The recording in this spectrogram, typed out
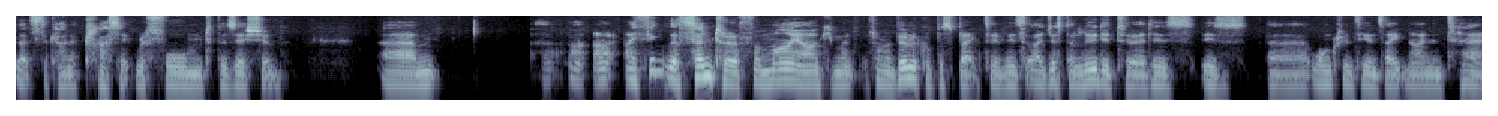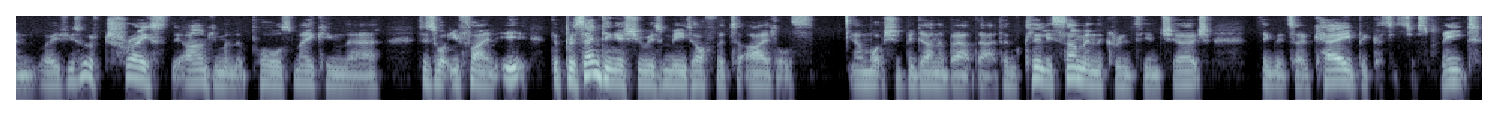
That's the kind of classic Reformed position. Um, I, I, think the center for my argument from a biblical perspective is I just alluded to it is is uh, 1 Corinthians 8, 9, and 10, where if you sort of trace the argument that Paul's making there, this is what you find. It, the presenting issue is meat offered to idols and what should be done about that. And clearly, some in the Corinthian church think it's okay because it's just meat,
